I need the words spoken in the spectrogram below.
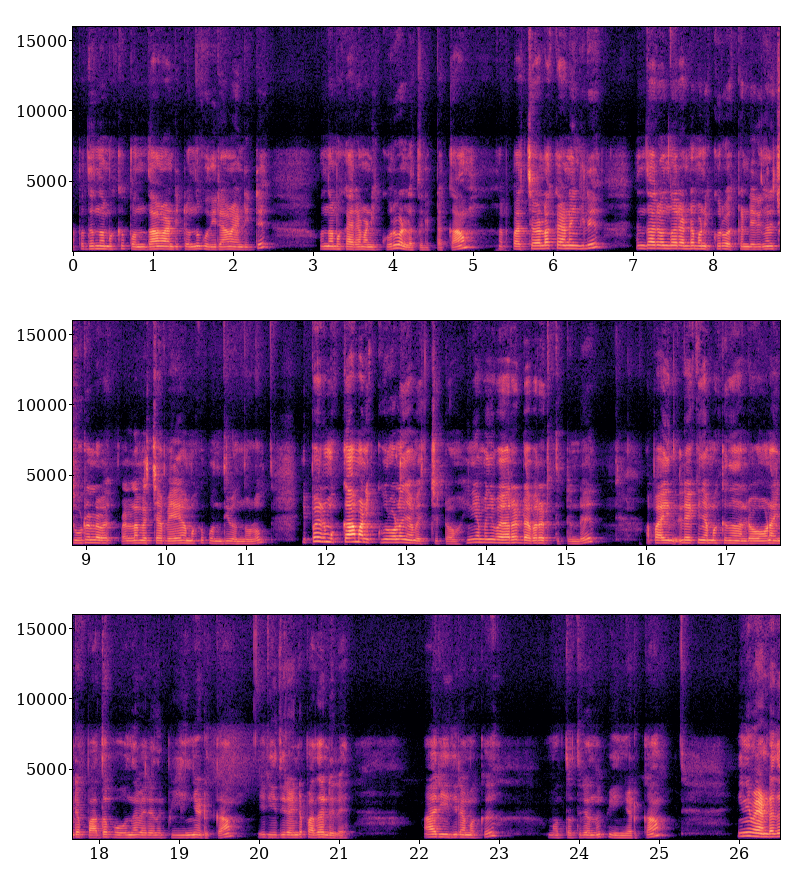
അപ്പോൾ ഇത് നമുക്ക് പൊന്താൻ വേണ്ടിയിട്ട് ഒന്ന് കുതിരാൻ വേണ്ടിയിട്ട് ഒന്ന് നമുക്ക് അരമണിക്കൂർ വെള്ളത്തിലിട്ടേക്കാം. അപ്പോൾ പച്ചവെള്ളമൊക്കെ ആണെങ്കിൽ എന്തായാലും ഒന്നോ രണ്ടോ മണിക്കൂർ വെക്കേണ്ടി വരും. ഇങ്ങനെ ചൂടുള്ള വെള്ളം വെച്ചാൽ വേഗം നമുക്ക് പൊന്തി വന്നോളും. ഇപ്പോൾ ഒരു മുക്കാൽ മണിക്കൂറോളം ഞാൻ വെച്ചിട്ടോ. ഇനി നമ്മൾ വേറെ ഡവർ എടുത്തിട്ടുണ്ട്. അപ്പോൾ അതിലേക്ക് നമുക്ക് നല്ലോണം അതിന്റെ പത പോകുന്ന വരെ ഒന്ന് പിഴിഞ്ഞെടുക്കാം ഈ രീതിയിൽ അതിന്റെ പത ഉണ്ടല്ലേ ആ രീതിയിൽ നമുക്ക് മൊത്തത്തിലൊന്ന് പിഴിഞ്ഞെടുക്കാം ഇനി വേണ്ടത്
